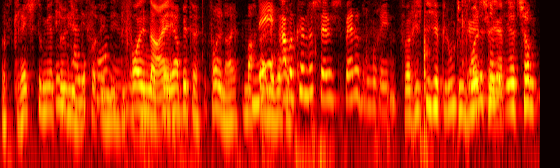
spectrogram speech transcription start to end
Was grätschst du mir jetzt In so in die Woche? In die Kalifornien. Bier? Voll nein. Okay, ja, bitte, voll nein. Mach Nee, Woche. aber können wir später drüber reden. Das war richtige du wolltest Blutgrätsche jetzt. jetzt schon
